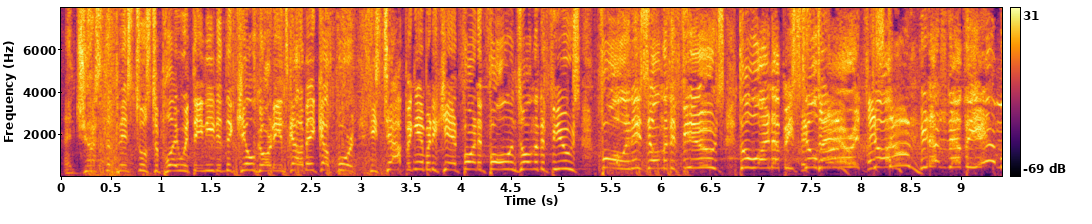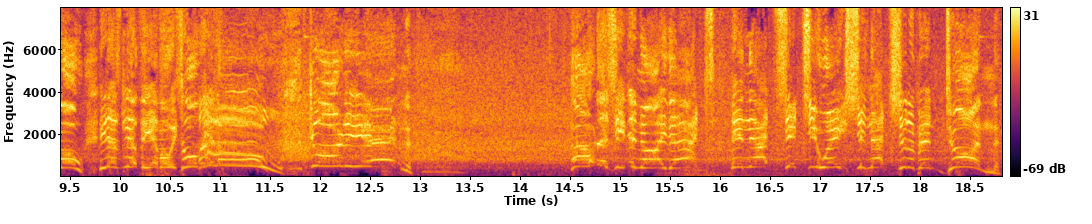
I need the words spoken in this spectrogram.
And just the pistols to play with. They needed the kill. Guardian's got to make up for it. He's tapping in, but he can't find it. Fallen's on the defuse. Fallen is on the defuse. The lineup, he's still It's done. there. It's, It's done. done. He doesn't have the ammo. He doesn't have the ammo. He's holding Oh! Guardian! How does he deny that? In that situation, that should have been done.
